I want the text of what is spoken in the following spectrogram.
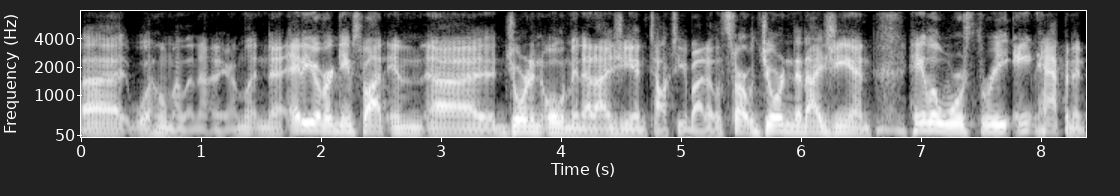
uh, well, who am I letting out here? I'm letting uh, Eddie over at GameSpot and uh, Jordan Oloman at IGN talk to you about it. Let's start with Jordan at IGN. Halo Wars 3 ain't happening.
